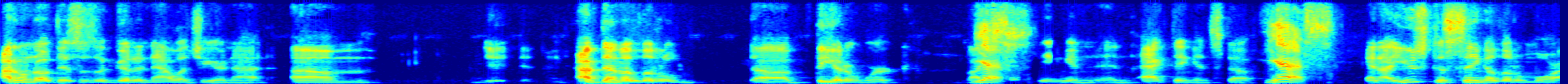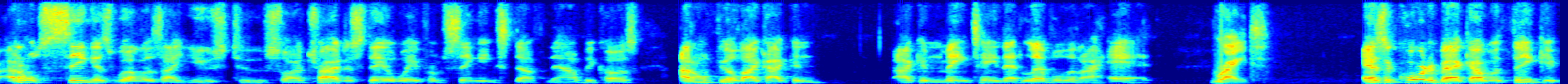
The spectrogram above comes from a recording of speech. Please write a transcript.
I don't know if this is a good analogy or not. Um, I've done a little uh, theater work, like yes, and, and acting and stuff. Yes. And I used to sing a little more. I don't sing as well as I used to, so I try to stay away from singing stuff now because I don't feel like I can I can maintain that level that I had. Right. As a quarterback, I would think if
